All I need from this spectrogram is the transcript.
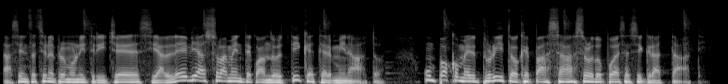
La sensazione premonitrice si allevia solamente quando il tic è terminato, un po' come il prurito che passa solo dopo essersi grattati.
